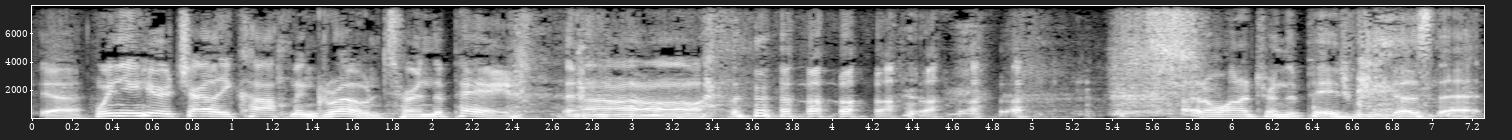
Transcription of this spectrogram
Yeah. when you hear Charlie Kaufman groan, turn the page. Oh. I don't want to turn the page when he does that.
